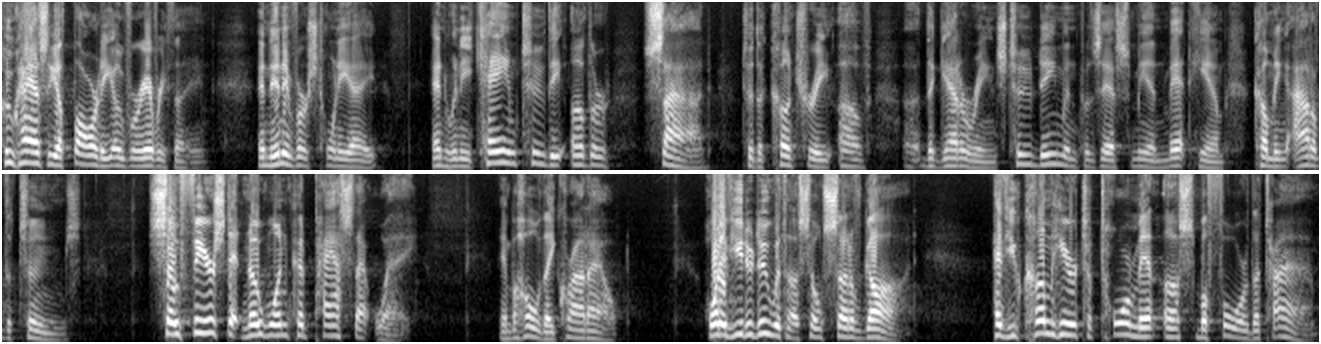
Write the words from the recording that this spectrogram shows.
who has the authority over everything. And then in verse 28, and when he came to the other side, to the country of uh, the Gadarenes, two demon possessed men met him coming out of the tombs, so fierce that no one could pass that way. And behold, they cried out, What have you to do with us, O Son of God? Have you come here to torment us before the time?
